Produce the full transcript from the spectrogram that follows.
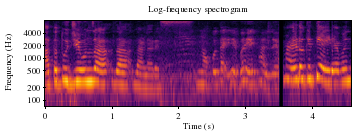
आता तू जेवून जा जा- जाणार आहेस. नको ताई हे बघ हे खाल्लंय. माझ्या डोक्यात ती आयडिया पण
